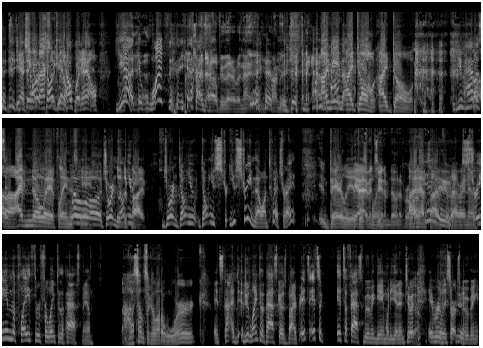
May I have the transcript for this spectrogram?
yeah, think Sean, I'm Sean can't help you now. Yeah, it- what? I yes. tried to help you there, but not. I mean, I don't. I don't. You have a. Uh-uh, I have no way of playing this Whoa, whoa, game. whoa, whoa, Jordan, So don't you. Jordan, don't you, don't you, str- you stream though on Twitch, right? Barely at Yeah, I haven't point. seen him doing it for a while. I don't have time for that right now. Stream the playthrough for Link to the Past, man. Oh, that sounds like a lot of work. It's not, dude. Link to the Past goes by. It's it's a it's a fast moving game when you get into it. Yeah. It really starts moving.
